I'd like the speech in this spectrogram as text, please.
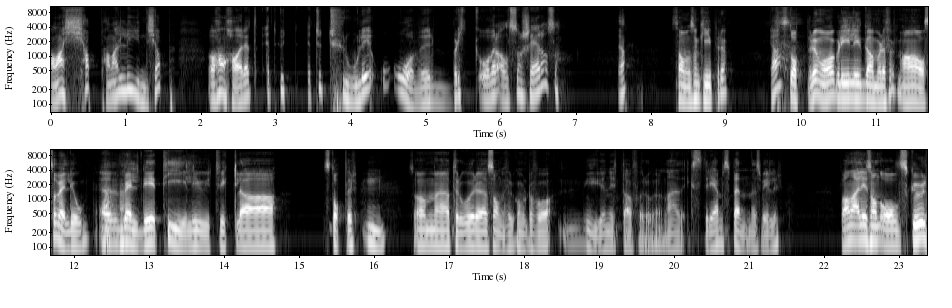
Han er kjapp, han er lynkjapp, og han har et, et, ut, et utrolig overblikk over alt som skjer, altså. Ja. samme som keepere. Ja. Stoppere må bli litt gamle først, men han er også veldig ung. Eh, Veldig tidlig utvikla stopper. Mm. Som jeg tror eh, Sandefjord kommer til å få mye nytte av forover. Han er en ekstremt spennende spiller. For han er litt sånn old school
